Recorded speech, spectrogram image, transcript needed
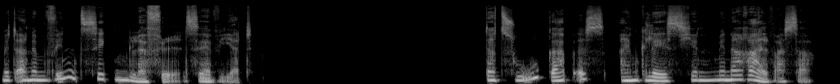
mit einem winzigen Löffel serviert. Dazu gab es ein Gläschen Mineralwasser.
